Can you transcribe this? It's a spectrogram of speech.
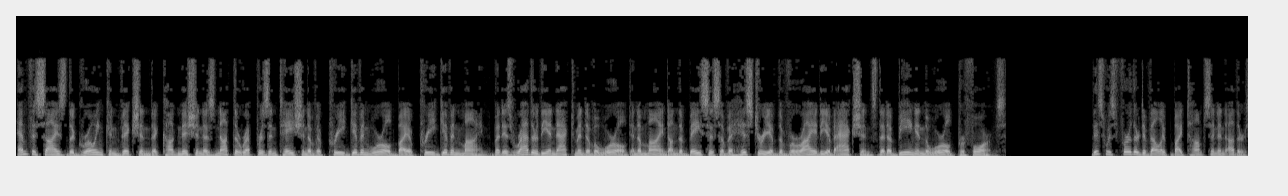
emphasize the growing conviction that cognition is not the representation of a pre-given world by a pre-given mind but is rather the enactment of a world and a mind on the basis of a history of the variety of actions that a being in the world performs. This was further developed by Thompson and others,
